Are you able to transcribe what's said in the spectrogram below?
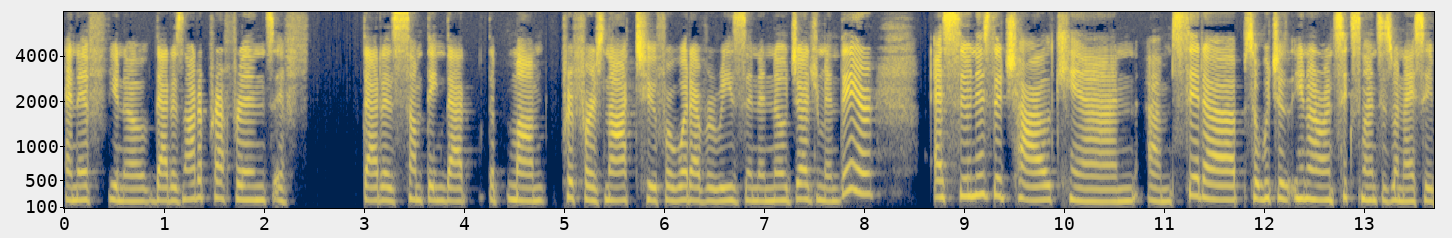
and if, you know, that is not a preference, if that is something that the mom prefers not to for whatever reason and no judgment there. As soon as the child can um, sit up so which is you know around six months is when i say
